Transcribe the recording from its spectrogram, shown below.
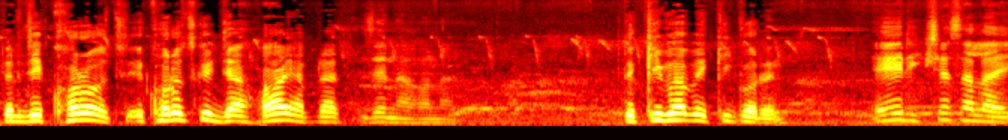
তার যে খরচ এই খরচ কি যা হয় আপনার? যে না হনা তো কীভাবে কি করেন? এই রিক্সা চালাই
